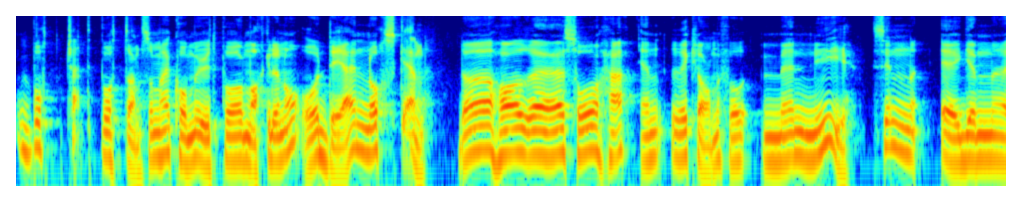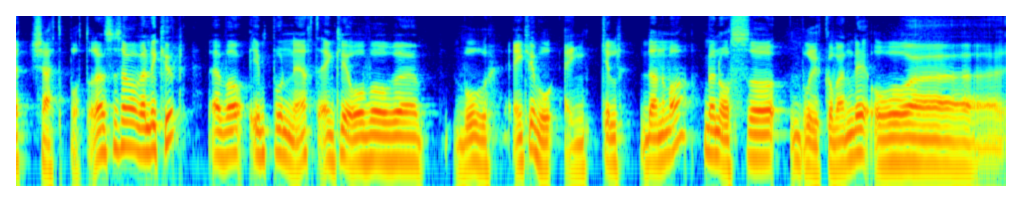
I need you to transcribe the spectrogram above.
chatbotene som har kommet ut på markedet nå, og det er en norsk en. Da har jeg så her en reklame for Meny sin egen chatbot, og den syns jeg var veldig kul. Jeg var imponert egentlig over eh, hvor, egentlig hvor enkel denne var, men også brukervennlig og uh,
